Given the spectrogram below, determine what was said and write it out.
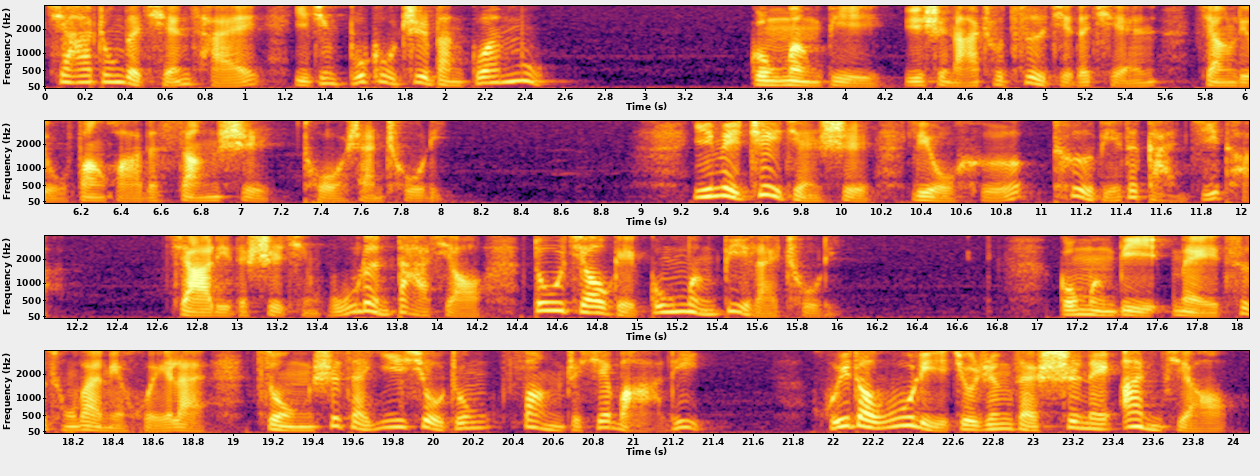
家中的钱财已经不够置办棺木。龚梦碧于是拿出自己的钱，将柳芳华的丧事妥善处理。因为这件事，柳河特别的感激他，家里的事情无论大小，都交给龚梦碧来处理。龚梦璧每次从外面回来，总是在衣袖中放着些瓦砾，回到屋里就扔在室内暗角，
